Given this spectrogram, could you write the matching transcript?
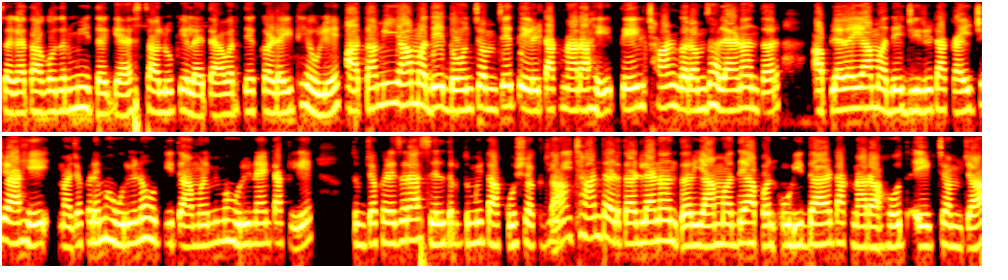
सगळ्यात अगोदर मी इथं गॅस चालू केलाय त्यावरती कढई ठेवली आता मी यामध्ये दोन चमचे तेल टाकणार आहे. तेल छान गरम झाल्यानंतर आपल्याला यामध्ये जिरी टाकायची आहे. माझ्याकडे मोहरी नव्हती त्यामुळे मी मोहरी नाही टाकली. तुमच्याकडे जर असेल तर तुम्ही टाकू शकता. जिरी छान तडतडल्यानंतर यामध्ये आपण उडीद डाळ टाकणार आहोत एक चमचा.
